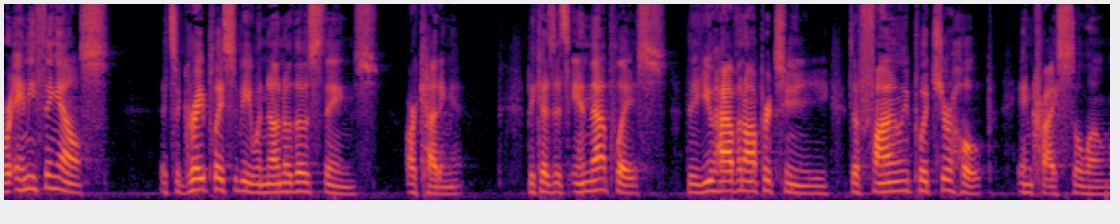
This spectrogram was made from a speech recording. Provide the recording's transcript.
or anything else, it's a great place to be when none of those things are cutting it. Because it's in that place that you have an opportunity to finally put your hope in Christ alone.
